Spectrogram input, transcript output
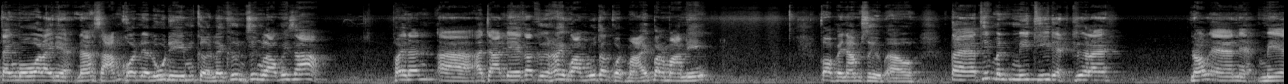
แตงโมอะไรเนี่ยนะสามคนเนี่ยรู้ดีมันเกิดอะไรขึ้น ซึ่งเราไม่ทราบ เพราะฉะนั้นอาอาจารย์เดก็คือให้ความรู้ทางกฎหมายประมาณนี้ ก็ไปนำสืบเอา แต่ที่มันมีทีเด็ดคืออะไร น้องแอนเนี่ยเมีย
